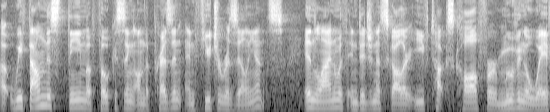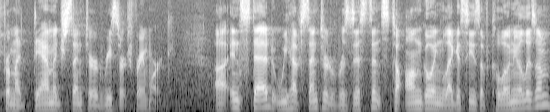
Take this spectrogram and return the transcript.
Uh, we found this theme of focusing on the present and future resilience in line with Indigenous scholar Eve Tuck's call for moving away from a damage centered research framework. Uh, instead, we have centered resistance to ongoing legacies of colonialism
